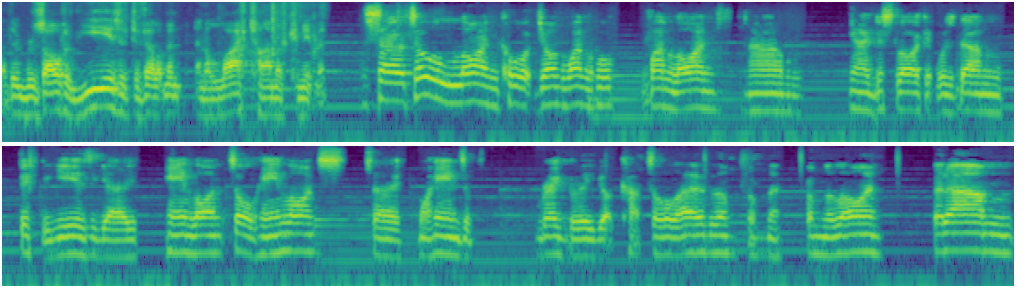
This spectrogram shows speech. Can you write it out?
are the result of years of development and a lifetime of commitment. So it's all line caught, John. One hook, one line. Um, you know, just like it was done 50 years ago. Hand line. It's all hand lines. So my hands have regularly got cuts all over them from the from the line. But um,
